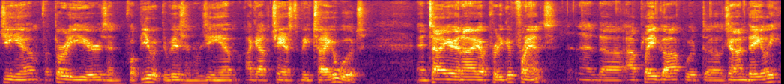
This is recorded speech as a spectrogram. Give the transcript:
GM for 30 years and for Buick division of GM, I got a chance to meet Tiger Woods. And Tiger and I are pretty good friends. And uh, I played golf with uh, John Daly,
